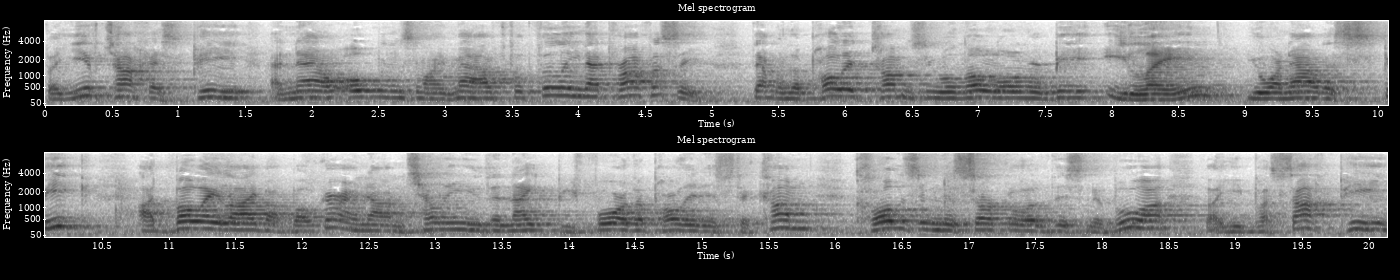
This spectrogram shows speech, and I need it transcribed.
v'yivtach espi, and now opens my mouth, fulfilling that prophecy that when the polit comes, you will no longer be Elaim. You are now to speak. Ad Boelai Baboker, and now I'm telling you the night before the polit is to come, closing the circle of this nevuah, Vayipasach pi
